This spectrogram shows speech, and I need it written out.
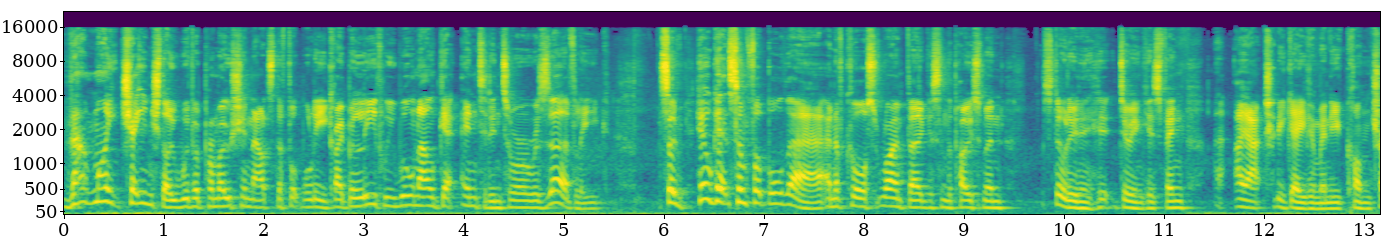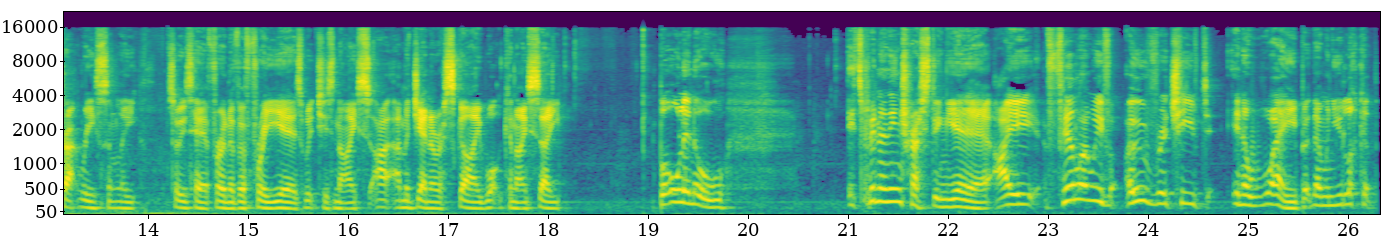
That might change though with a promotion now to the Football League. I believe we will now get entered into a reserve league. So he'll get some football there, and of course Ryan Ferguson, the postman, still doing doing his thing. I actually gave him a new contract recently, so he's here for another three years, which is nice. I, am a generous guy. What can I say? But all in all, it's been an interesting year. I feel like we've overachieved in a way, but then when you look at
